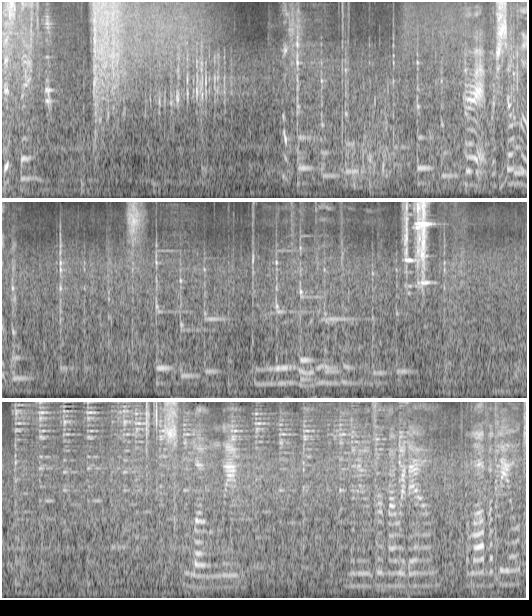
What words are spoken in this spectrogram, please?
this thing? Alright, we're still moving. Slowly maneuver my way down the lava field.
